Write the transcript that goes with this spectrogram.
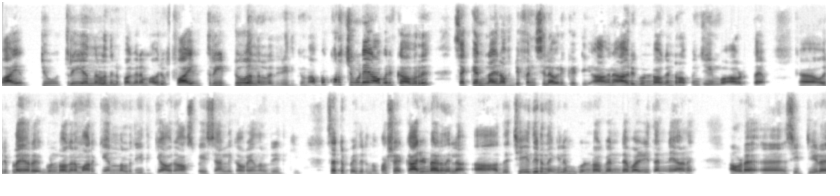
ഫൈവ് ടു ത്രീ എന്നുള്ളതിന് പകരം അവർ ഫൈവ് ത്രീ ടു എന്നുള്ള രീതിക്ക് വന്നു. അപ്പൊ കുറച്ചും കൂടി അവർ കവർ സെക്കൻഡ് ലൈൻ ഓഫ് ഡിഫൻസിൽ അവർ കിട്ടി. അങ്ങനെ ആ ഒരു ഗുണ്ടോഗൻ ഡ്രോപ്പിംഗ് ചെയ്യുമ്പോൾ അവിടുത്തെ ഒരു പ്ലെയർ ഗുണ്ടോഗനെ മാർക്ക് ചെയ്യാൻ എന്നുള്ള രീതിക്ക് ആ ഒരു ആ സ്പേസ് ചാനൽ കവർ ചെയ്യാൻ എന്നുള്ള രീതിക്ക് സെറ്റപ്പ് ചെയ്തിരുന്നു. പക്ഷെ കാര്യം ഉണ്ടായിരുന്നില്ല അത് ചെയ്തിരുന്നെങ്കിലും ഗുണ്ടോഗന്റെ വഴി തന്നെയാണ് അവിടെ സിറ്റിയുടെ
